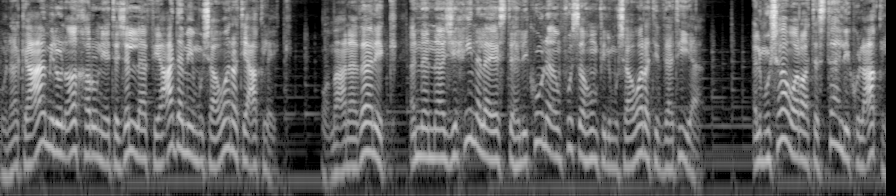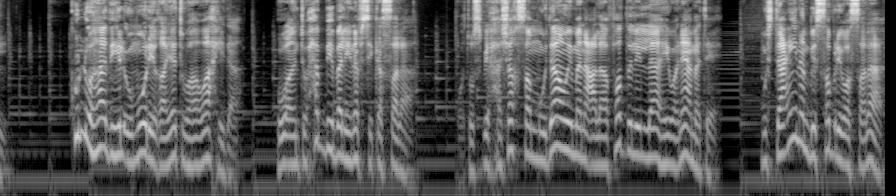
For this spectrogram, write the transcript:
هناك عامل آخر يتجلى في عدم مشاورة عقلك. ومعنى ذلك أن الناجحين لا يستهلكون أنفسهم في المشاورة الذاتية. المشاورة تستهلك العقل. كل هذه الأمور غايتها واحدة هو أن تحبب لنفسك الصلاة وتصبح شخصا مداوما على فضل الله ونعمته مستعينا بالصبر والصلاة.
